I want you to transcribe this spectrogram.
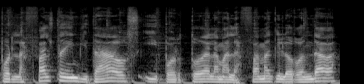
por la falta de invitados y por toda la mala fama que lo rondaba,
